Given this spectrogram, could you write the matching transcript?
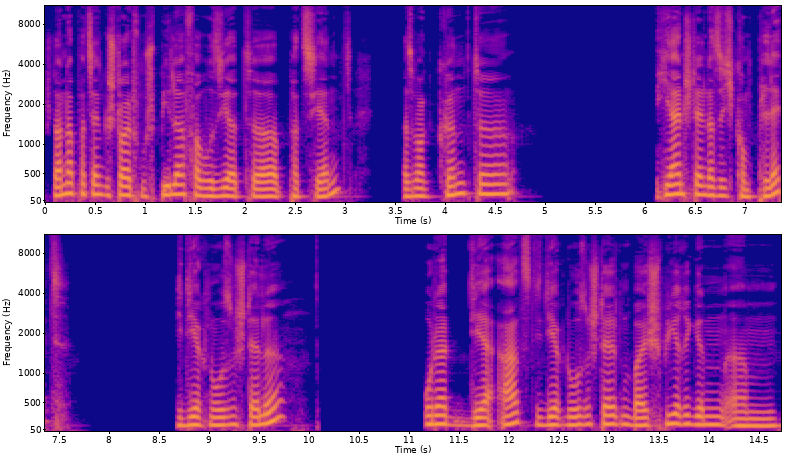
Standardpatient gesteuert vom Spieler, favorisierter Patient. Also man könnte hier einstellen, dass ich komplett die Diagnosen stelle oder der Arzt die Diagnosen stellt und bei schwierigen ähm,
